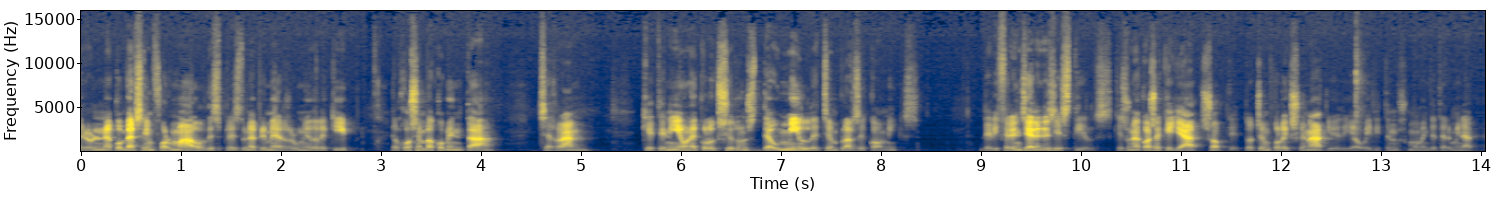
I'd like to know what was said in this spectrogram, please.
Però en una conversa informal, després d'una primera reunió de l'equip, el José em va comentar, xerrant, que tenia una col·lecció d'uns 10.000 exemplars de còmics, de diferents gèneres i estils, que és una cosa que ja sobte. Tots hem col·leccionat, jo ja ho he dit en un moment determinat,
